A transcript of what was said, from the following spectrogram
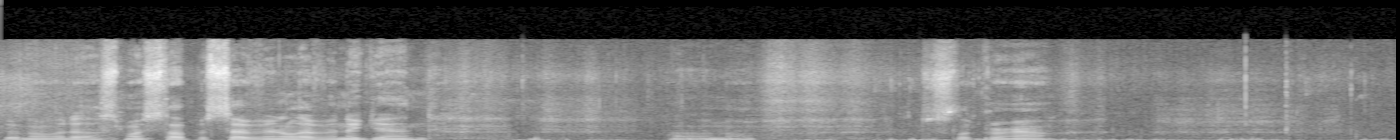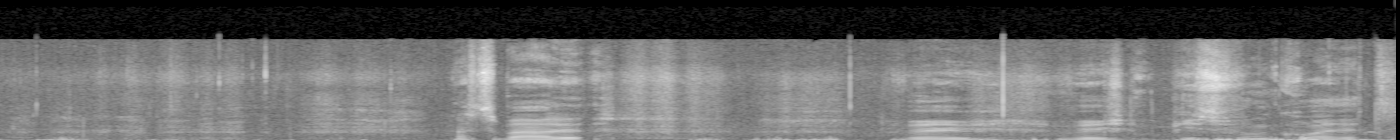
Don't know what else. Might stop at 7 Eleven again. I don't know. Just look around. That's about it. Very, very peaceful and quiet.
